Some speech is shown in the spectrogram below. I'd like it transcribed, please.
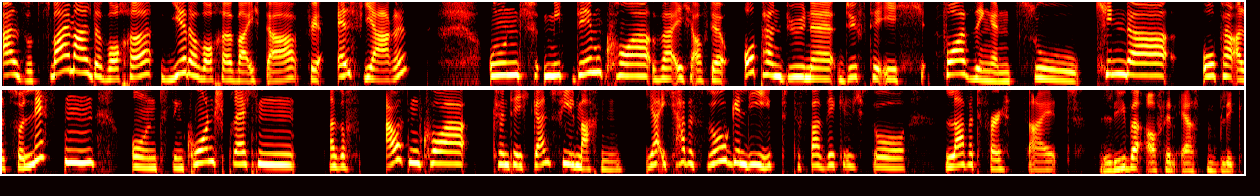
Also zweimal der Woche, jede Woche war ich da für elf Jahre. Und mit dem Chor war ich auf der Opernbühne, dürfte ich vorsingen zu Kinder Oper als Solisten und Synchronsprechen. Also aus dem Chor könnte ich ganz viel machen. Ja, ich habe es so geliebt. Das war wirklich so Love at First Sight. Liebe auf den ersten Blick.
